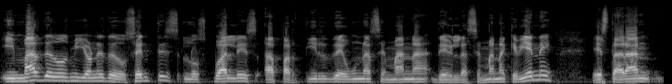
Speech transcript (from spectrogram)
y más de 2 millones de docentes, los cuales a partir de una semana, de la semana que viene, estarán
